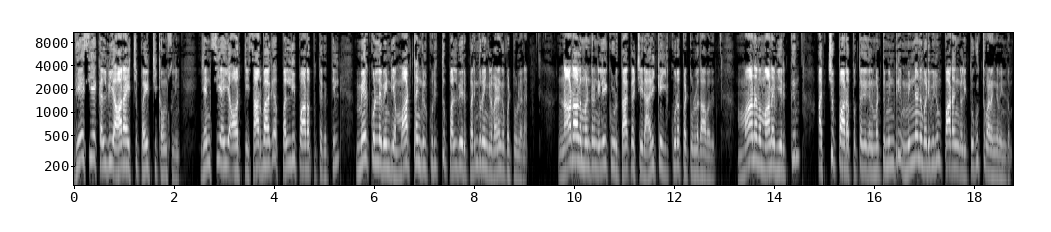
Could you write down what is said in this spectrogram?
தேசிய கல்வி ஆராய்ச்சி பயிற்சி கவுன்சிலிங் என்சிஐஆர்டி சார்பாக பள்ளி பாட புத்தகத்தில் மேற்கொள்ள வேண்டிய மாற்றங்கள் குறித்து பல்வேறு பரிந்துரைகள் வழங்கப்பட்டுள்ளன. நாடாளுமன்ற நிலைக்குழு தாக்கல் செய்த அறிக்கையில் கூறப்பட்டுள்ளதாவது மாணவ மாணவியருக்கு அச்சு பாட புத்தகங்கள் மட்டுமின்றி மின்னணு வடிவிலும் பாடங்களை தொகுத்து வழங்க வேண்டும்.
